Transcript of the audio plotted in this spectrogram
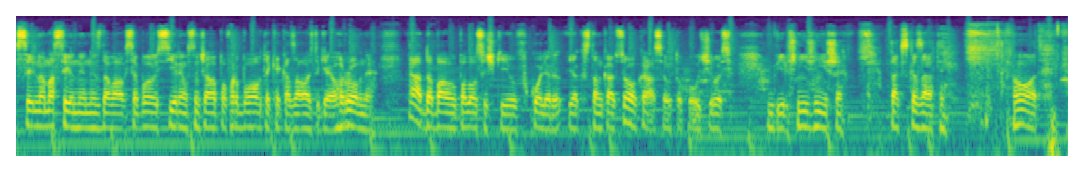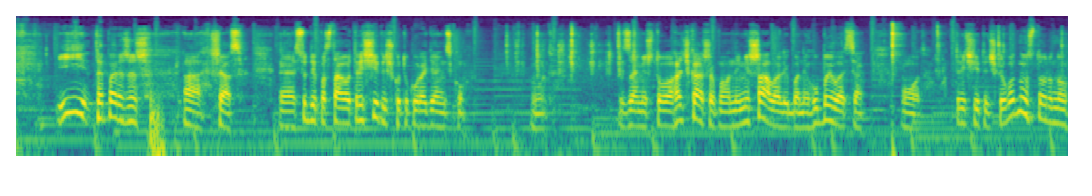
сильно масивним не здавався, бо сірим спочатку пофарбував, таке казалось таке огромне. А додав полосочки в колір як станка всього красив, то вийшло більш ніжніше, так сказати. От. І тепер же ж. А, зараз. Сюди поставив трещіточку таку радянську. От. Замість того гачка, щоб воно не мішало, або не губилося. От. Трещіточка в одну сторону,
